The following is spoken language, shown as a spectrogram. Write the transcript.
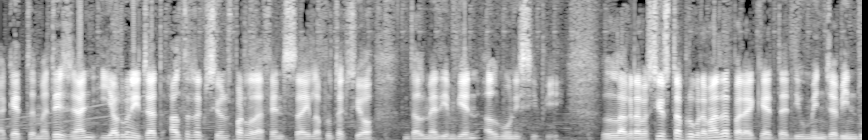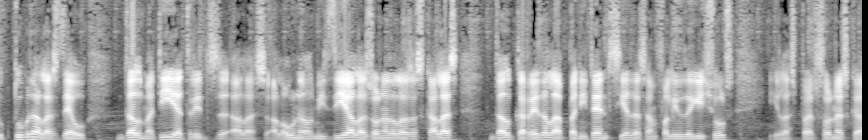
aquest mateix any i ha organitzat altres accions per la defensa i la protecció del medi ambient al municipi. La gravació està programada per aquest diumenge 20 d'octubre a les 10 del matí a, 13, a, les, a la 1 del migdia a la zona de les escales del carrer de la Penitència de Sant Feliu de Guíxols i les persones que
